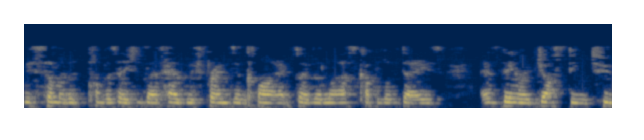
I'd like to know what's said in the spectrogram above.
with some of the conversations I've had with friends and clients over the last couple of days as they're adjusting to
